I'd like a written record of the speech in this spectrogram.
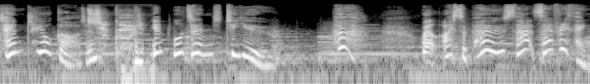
Tend to your garden, So good. and it will tend to you. Huh. Well, I suppose that's everything.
